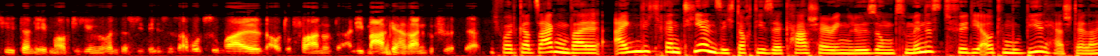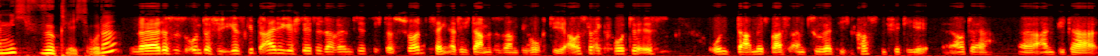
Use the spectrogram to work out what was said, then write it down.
zielt dann eben auf die Jüngeren, dass sie wenigstens ab und zu mal Auto fahren und an die Marke herangeführt werden. Ich wollte gerade sagen, weil eigentlich rentieren sich doch diese Carsharing-Lösungen, zumindest für die Automobilhersteller, nicht wirklich, oder? Naja, das ist unterschiedlich. Es gibt einige Städte, da rentiert sich das schon. Es hängt natürlich damit zusammen, wie hoch die Ausleihquote ist und damit, was an zusätzlichen Kosten für die Autoanbieter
